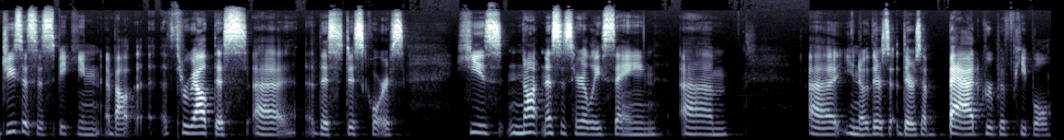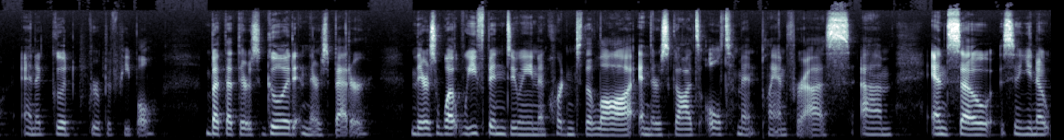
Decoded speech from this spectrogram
Jesus is speaking about throughout this uh, this discourse, he's not necessarily saying, um, uh, you know, there's there's a bad group of people and a good group of people, but that there's good and there's better. There's what we've been doing according to the law, and there's God's ultimate plan for us. Um, and so, so you know,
